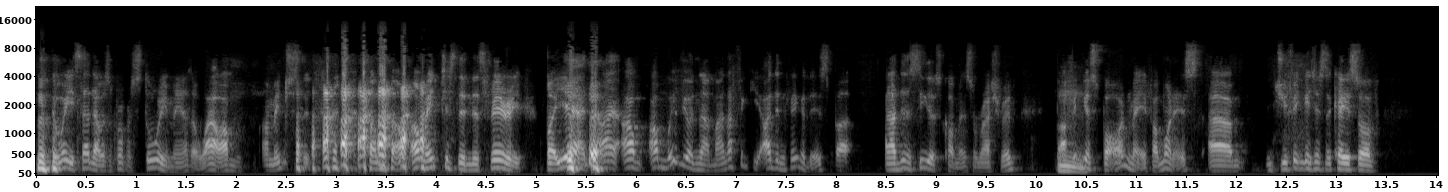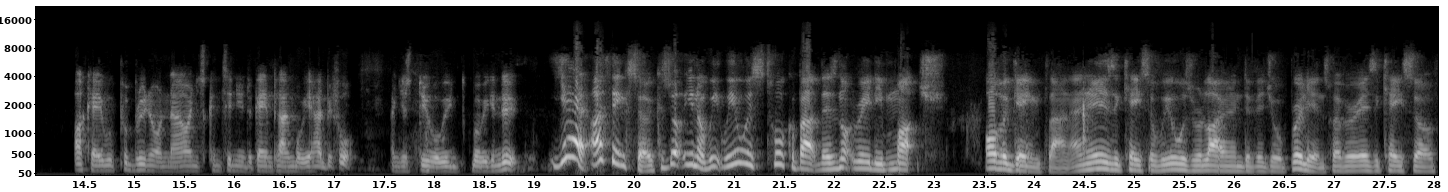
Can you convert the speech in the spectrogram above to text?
the way he said that was a proper story, man. I was like, wow, I'm I'm interested. I'm, I'm, interested in this theory. But yeah, I, I'm I'm with you on that, man. I think I didn't think of this, but I didn't see those comments from Rashford. But mm. I think mm. you're spot on, mate. If I'm honest, um, do you think it's just a case of okay, we'll put Bruno on now and just continue the game plan what we had before? and just do what we what we can do. Yeah, I think so because you know we, we always talk about there's not really much of a game plan. And it is a case of we always rely on individual brilliance, whether it is a case of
